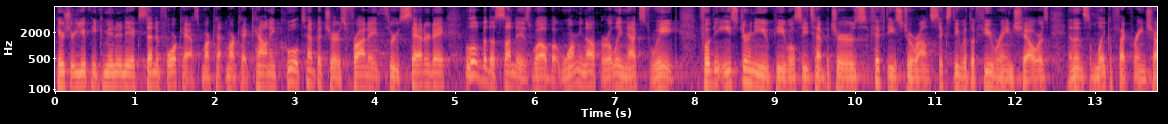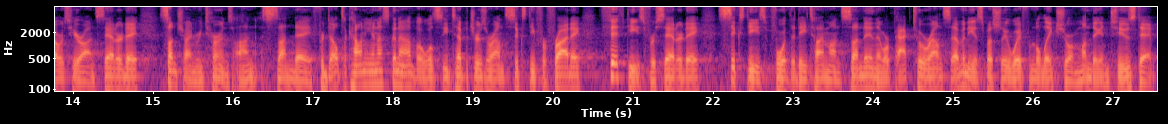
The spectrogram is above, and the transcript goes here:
Here's your UP Community Extended Forecast. Marquette, Marquette County, cool temperatures Friday through Saturday. A little bit of Sunday as well, but warming up early next week. For the eastern UP, we'll see temperatures 50s to around 60 with a few rain showers and then some lake effect rain showers here on Saturday. Sunshine returns on Sunday. For Delta County and Escanaba, we'll see temperatures around 60 for Friday, 50s for Saturday, 60s for the daytime on Sunday, and then we're back to around 70, especially away from the lakeshore Monday and Tuesday.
